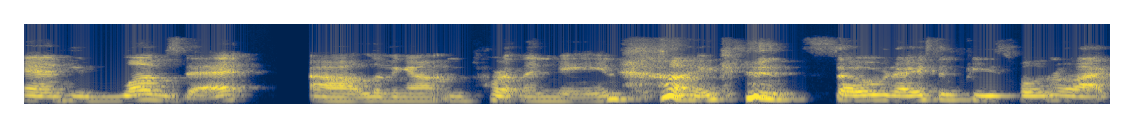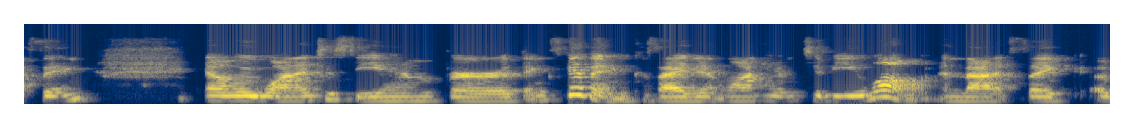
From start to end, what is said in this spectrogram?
And he loves it uh, living out in Portland, Maine. like so nice and peaceful and relaxing. And we wanted to see him for Thanksgiving because I didn't want him to be alone. And that's like a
